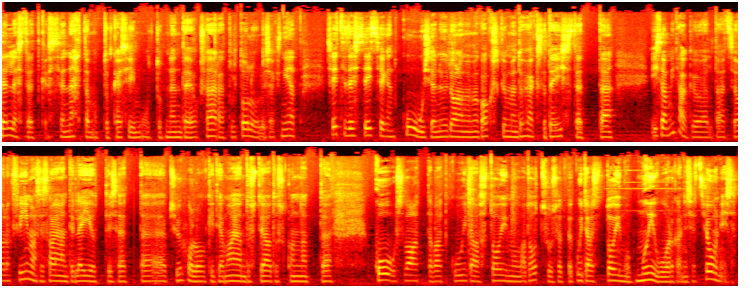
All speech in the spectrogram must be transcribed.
sellest hetkest see nähtamatu käsi muutub nende jaoks ääretult oluliseks, nii et seitseteist, seitsekümmend kuus ja nüüd oleme me kakskümmend üheksateist, et äh, ei saa midagi öelda, et see oleks viimase sajandi leiutis, et äh, psühholoogid ja majandusteaduskonnad äh, koos vaatavad, kuidas toimuvad otsused või kuidas toimub mõju organisatsioonis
